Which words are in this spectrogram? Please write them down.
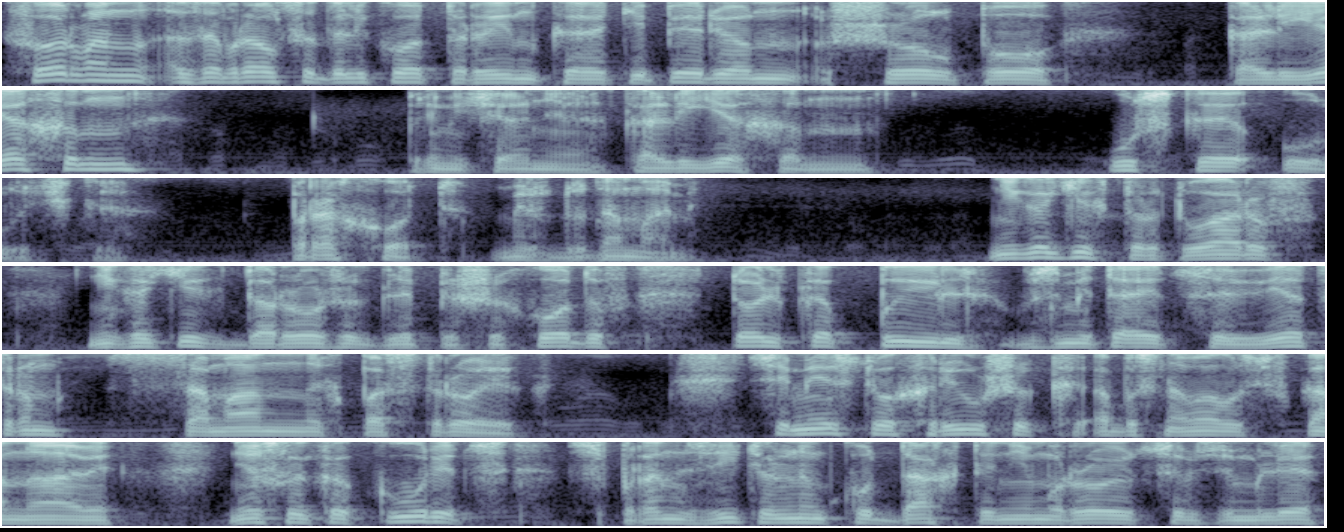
Форман забрался далеко от рынка. Теперь он шел по Кальехан. Примечание. Кальехан. Узкая улочка. Проход между домами. Никаких тротуаров, никаких дорожек для пешеходов, только пыль взметается ветром с саманных построек. Семейство хрюшек обосновалось в канаве. Несколько куриц с пронзительным кудахтанием роются в земле.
